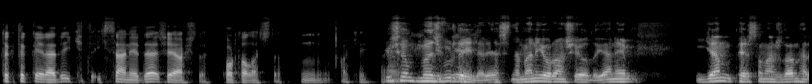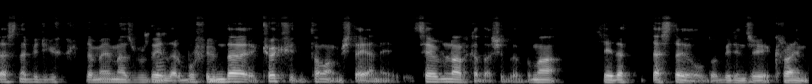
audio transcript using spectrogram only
tık tık elədi. 2 2 saniyədə şey açdı, portal açdı. Hmm, okey. Hə. Bilirsən, məcbur Ciddi. deyillər əslində. Məni yoran şey odur. Yəni yan personajların hərəsinə bir yük yükləməyə məcbur deyillər. Bu filmdə kök idi, tamam işte yəni sevimli arkadaşıdır. Buna şeydə dəstək oldu. Birinci crime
